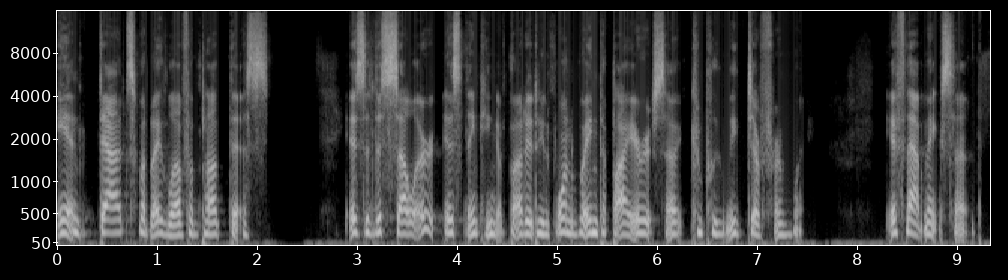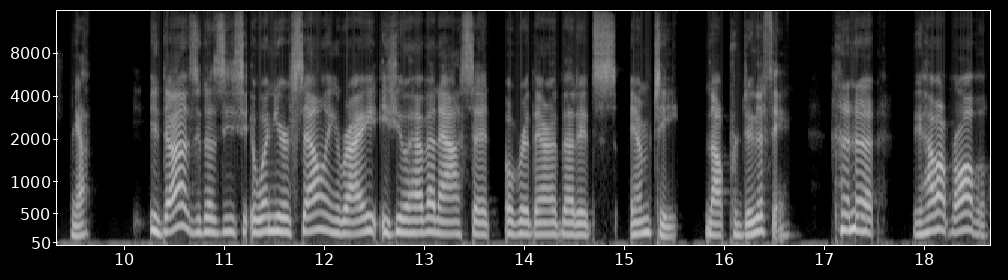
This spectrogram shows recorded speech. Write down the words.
And that's what I love about this. is that the seller is thinking about it in one way, and the buyer is a completely different way. If that makes sense. Yeah. It does. It does. When you're selling, right? If you have an asset over there that it's empty, not producing, you have a problem.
